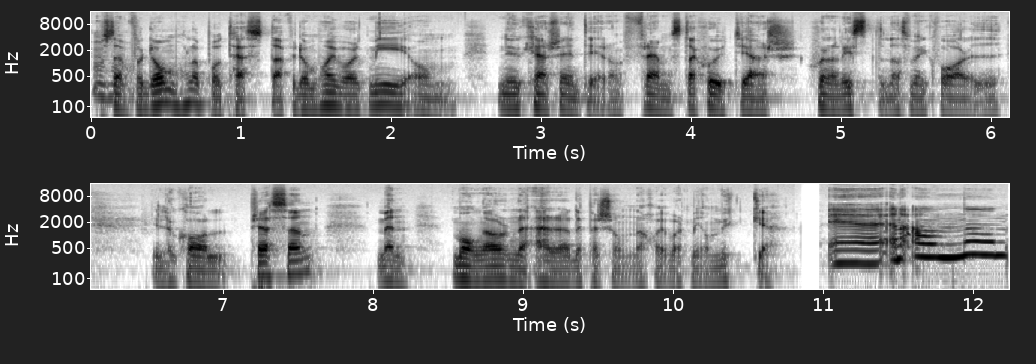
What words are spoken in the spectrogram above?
Och sen får de hålla på och testa. För de har ju varit med om. Nu kanske det inte är de främsta skjutjärnsjournalisterna som är kvar i, i lokalpressen. Men många av de där ärrade personerna har ju varit med om mycket. Eh, en annan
